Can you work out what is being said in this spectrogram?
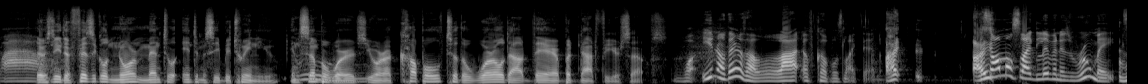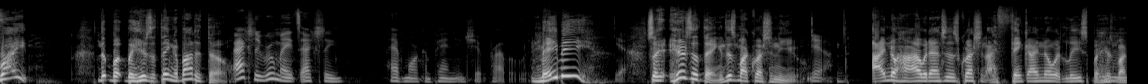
Wow. There's neither physical nor mental intimacy between you. In simple words, you are a couple to the world out there, but not for yourselves. Wha- You know, there's a lot of couples like that. I, I, it's almost like living as roommates. Right. No, But but here's the thing about it though. Actually, roommates actually have more companionship, probably. Maybe. Yeah. So here's the thing. This is my question to you. Yeah. I know how I would answer this question. I think I know at least, but here's Mm-hmm. my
